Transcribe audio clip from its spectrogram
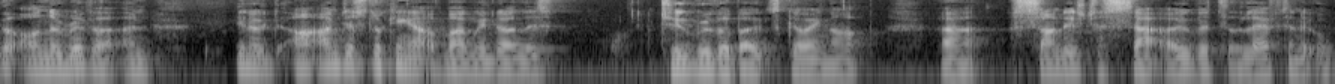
on the river, and, you know, I'm just looking out of my window, and there's two river boats going up. Uh, sun is just sat over to the left, and it'll,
